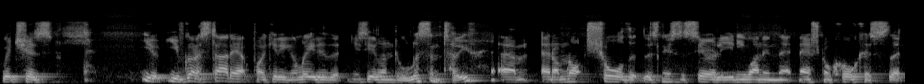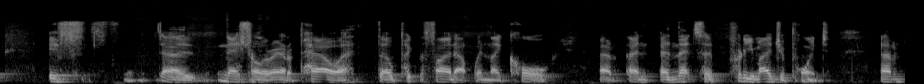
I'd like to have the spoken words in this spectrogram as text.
which is you, have got to start out by getting a leader that New Zealand will listen to, um, and I'm not sure that there's necessarily anyone in that national caucus that. If uh, National are out of power, they'll pick the phone up when they call, um, and and that's a pretty major point. Um,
